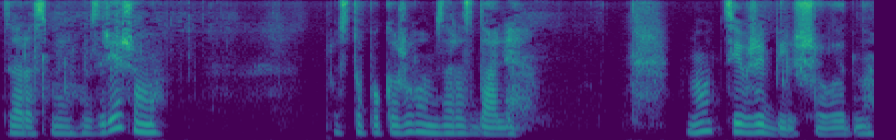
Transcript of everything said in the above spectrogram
Зараз ми його зріжемо. Просто покажу вам зараз далі. Ну, ці вже більше видно.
